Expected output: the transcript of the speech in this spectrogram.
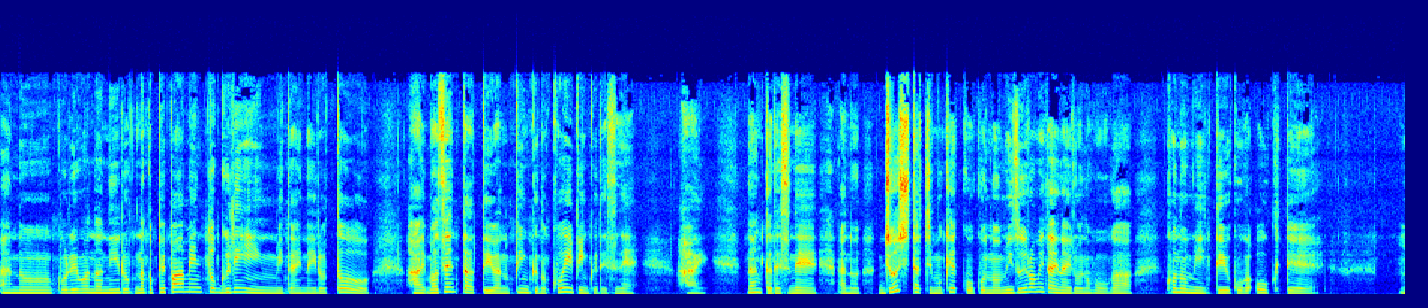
の、これは何色？なんかペパーミントグリーンみたいな色と、はい。マゼンタっていうあのピンクの濃いピンクですね。はい。なんかですね、あの、女子たちも結構この水色みたいな色の方が好みっていう子が多くて、うー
